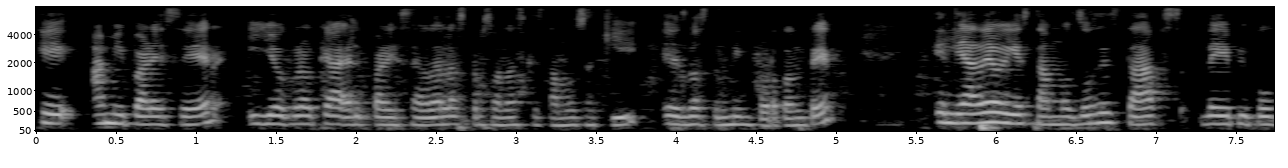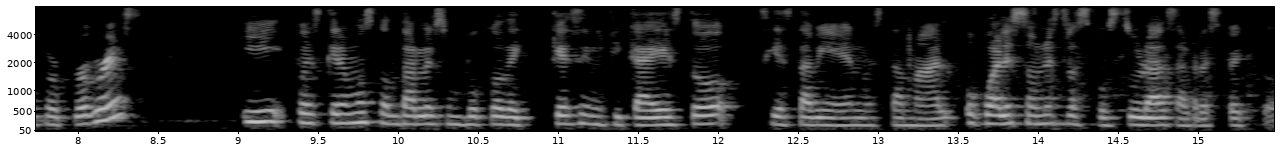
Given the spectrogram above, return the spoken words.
que a mi parecer, y yo creo que al parecer de las personas que estamos aquí, es bastante importante. El día de hoy estamos dos staffs de People for Progress y pues queremos contarles un poco de qué significa esto, si está bien o está mal, o cuáles son nuestras posturas al respecto.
